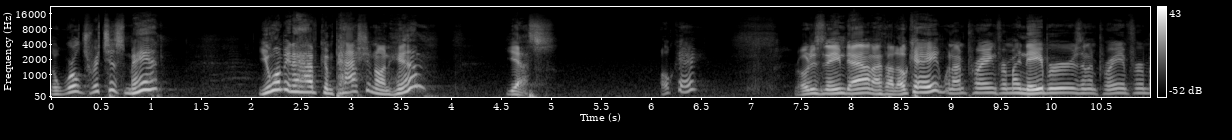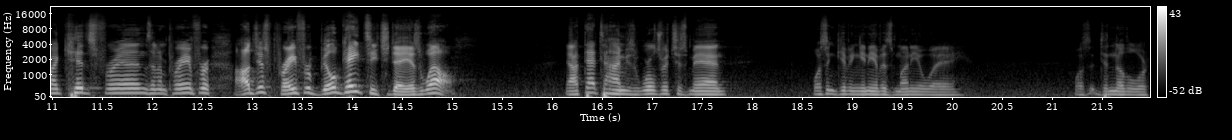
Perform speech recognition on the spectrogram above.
the world's richest man? You want me to have compassion on him? Yes. Okay wrote his name down. I thought, okay, when I'm praying for my neighbors and I'm praying for my kids' friends and I'm praying for, I'll just pray for Bill Gates each day as well. Now, at that time, he's the world's richest man, wasn't giving any of his money away, wasn't, didn't know the Lord.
